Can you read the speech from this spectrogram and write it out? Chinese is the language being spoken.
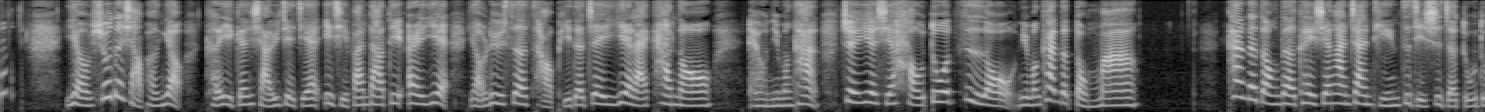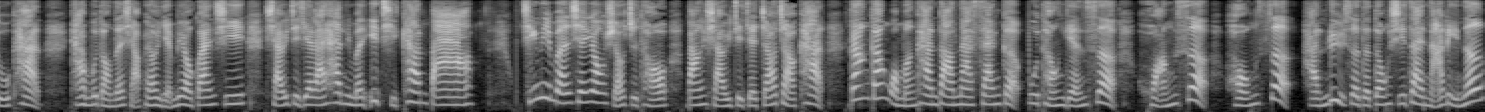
有书的小朋友可以跟小鱼姐姐一起翻到第二页，有绿色草皮的这一页来看哦。哎呦，你们看这一页写好多字哦，你们看得懂吗？看得懂的可以先按暂停，自己试着读读看。看不懂的小朋友也没有关系，小鱼姐姐来和你们一起看吧。请你们先用手指头帮小鱼姐姐找找看，刚刚我们看到那三个不同颜色——黄色、红色和绿色的东西在哪里呢？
